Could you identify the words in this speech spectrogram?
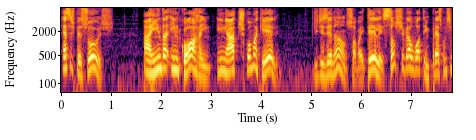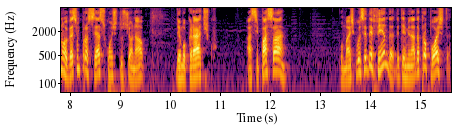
essas pessoas ainda incorrem em atos como aquele, de dizer, não, só vai ter eleição se tiver o voto impresso, como se não houvesse um processo constitucional, democrático, a se passar. Por mais que você defenda determinada proposta.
